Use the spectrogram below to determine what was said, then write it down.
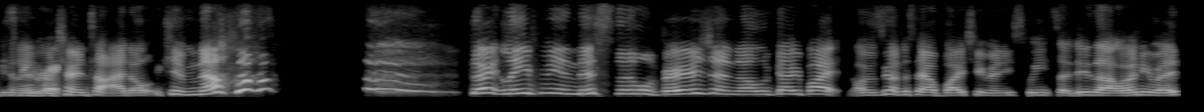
Can I return to adult Kim now? don't leave me in this little version. I'll go buy. I was going to say I'll buy too many sweets. I do that anyway.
